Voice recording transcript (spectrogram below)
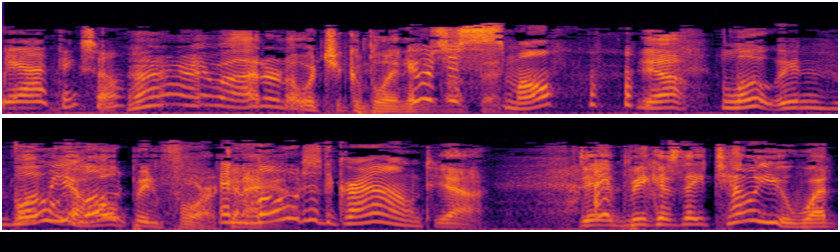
yeah, I think so. All right. Well, I don't know what you're complaining about. It was about. just then. small, Yeah. low, and What were you low- hoping for? and Can I low ask? to the ground. Yeah. They- because they tell you what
